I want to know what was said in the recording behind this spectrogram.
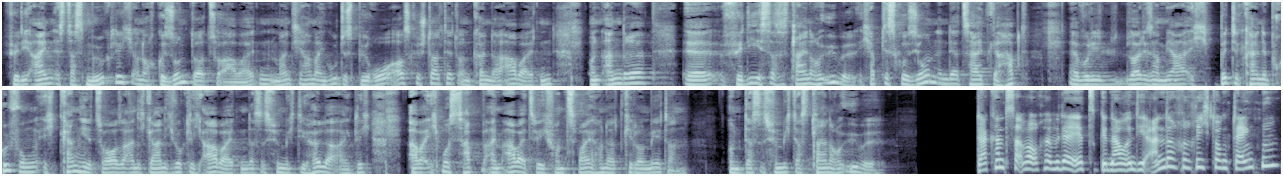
für die einen ist das möglich und auch gesund dort zu arbeiten. Manche haben ein gutes Büro ausgestattet und können da arbeiten. Und andere, äh, für die ist das das kleinere Übel. Ich habe Diskussionen in der Zeit gehabt, äh, wo die Leute sagen, ja, ich bitte keine Prüfung, ich kann hier zu Hause eigentlich gar nicht wirklich arbeiten. Das ist für mich die Hölle eigentlich. Aber ich muss, habe einen Arbeitsweg von 200 Kilometern. Und das ist für mich das kleinere Übel. Da kannst du aber auch wieder jetzt genau in die andere Richtung denken.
